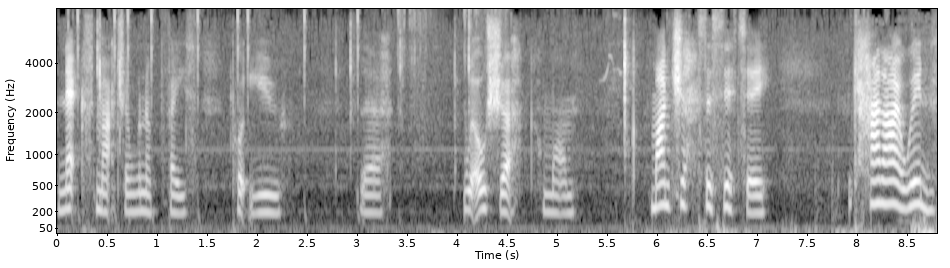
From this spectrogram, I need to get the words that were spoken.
Next match, I'm gonna face put you there. Wilshere, come on. Manchester City. Can I win?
